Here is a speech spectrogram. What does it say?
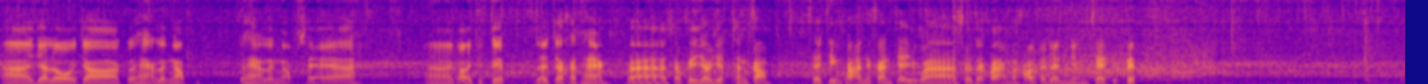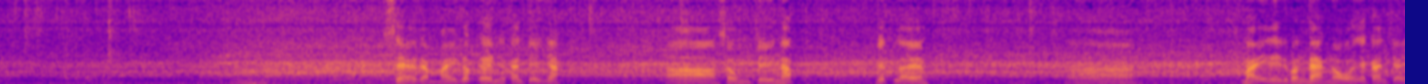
à, Zalo à, cho cửa hàng Lân Ngọc. Cửa hàng Lân Ngọc sẽ à, gọi trực tiếp để cho khách hàng và sau khi giao dịch thành công sẽ chuyển khoản cho các anh chị qua số tài khoản mà khỏi phải đến nhận xe trực tiếp. Xe rầm máy rất êm nha các anh chị nha. À, sùng chỉ nắp rất là êm. À, máy thì vẫn đang nổ nha các anh chị.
